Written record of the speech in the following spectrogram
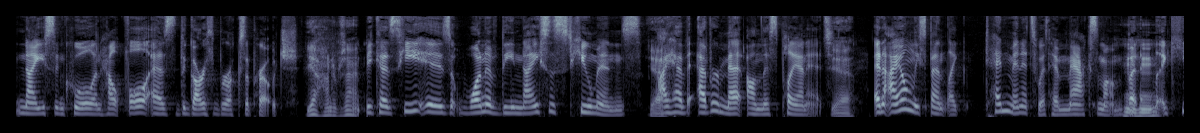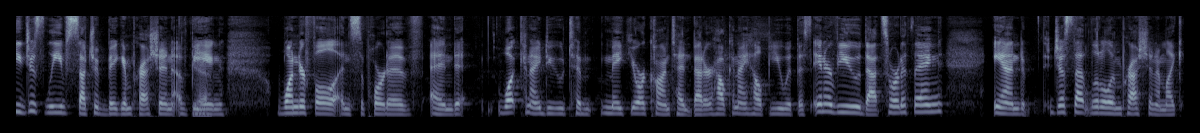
nice and cool and helpful as the Garth Brooks approach. Yeah, hundred percent. because he is one of the nicest humans Yeah. I have ever met on this planet. Yeah. Mm-hmm. And I only spent like 10 minutes with him maximum, but like he just leaves such a big impression of being wonderful and supportive and what can I do to make your content better? How can I help you with this interview? That sort of thing. And just that little impression, I'm like,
